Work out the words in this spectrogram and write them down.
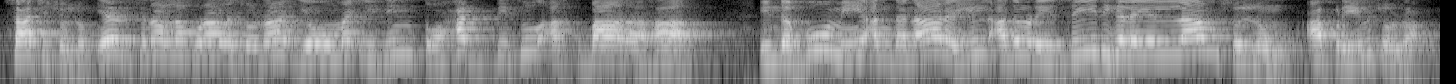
சாட்சி சொல்லும். ஏன்னு சொன்னா அல்லாஹ் குரான்ல சொல்றான் யௌம இதின் துஹத்திசு அக்பாரஹா. இந்த பூமி அந்த நாளையில் அதனுடைய செய்திகளை எல்லாம் சொல்லும் அப்படின்னு சொல்றான்.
